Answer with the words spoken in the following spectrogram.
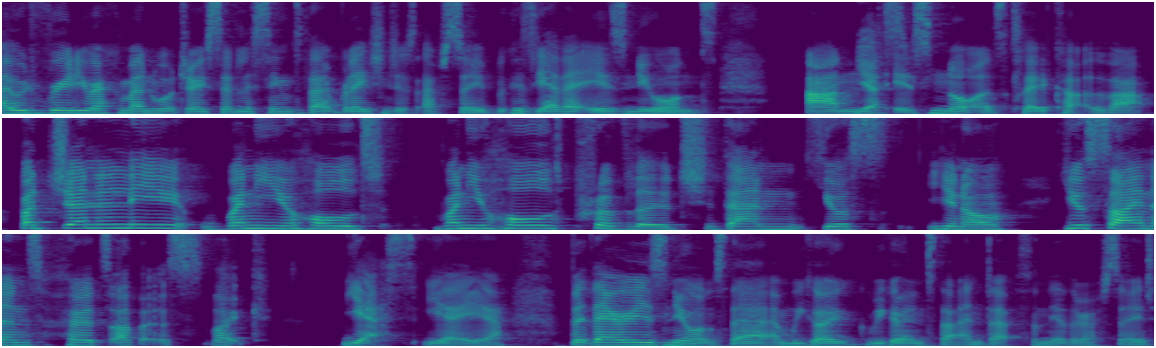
I would really recommend what Joe said listening to that relationships episode because yeah, there is nuance and Yes. it's not as clear cut as that. but generally when you hold when you hold privilege then your you know your silence hurts others like Yes, yeah, yeah. But there is nuance there, and we go we go into that in depth on the other episode.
